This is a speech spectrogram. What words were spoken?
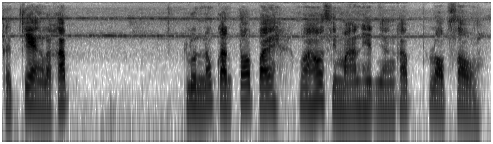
ก็แจ้งแล้วครับรุ่นน้ำกันต่อไปว่าเฮาสิหมานเห็ดหยังครับ รอบเศร้ารั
